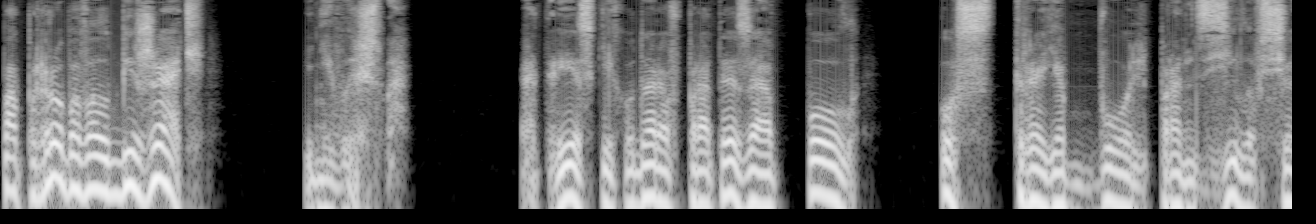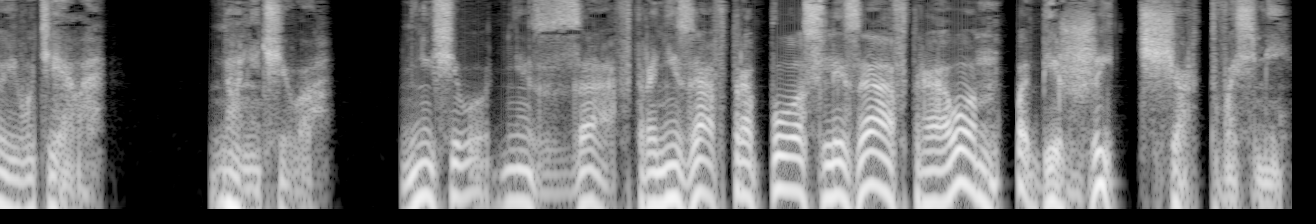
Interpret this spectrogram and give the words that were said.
попробовал бежать, и не вышло. От резких ударов протеза о пол острая боль пронзила все его тело. Но ничего, не сегодня, завтра, не завтра, послезавтра, а он побежит, черт возьми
